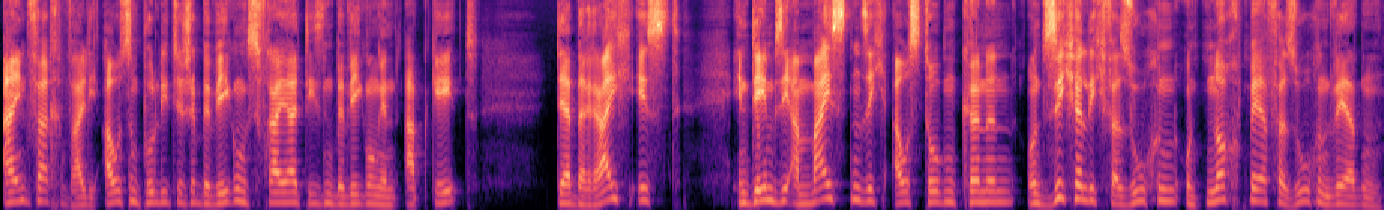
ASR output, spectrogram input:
einfach weil die außenpolitische Bewegungsfreiheit diesen Bewegungen abgeht, der Bereich ist, in dem sie am meisten sich austoben können und sicherlich versuchen und noch mehr versuchen werden,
